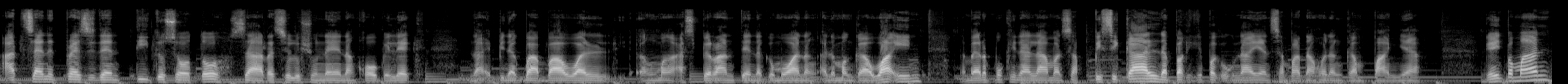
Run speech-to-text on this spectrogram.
at Senate President Tito Soto sa resolusyon na yan ng COMELEC na ipinagbabawal ang mga aspirante na gumawa ng anumang gawain na meron pong kinalaman sa pisikal na pakikipag-ugnayan sa panahon ng kampanya. Gayun pa man,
